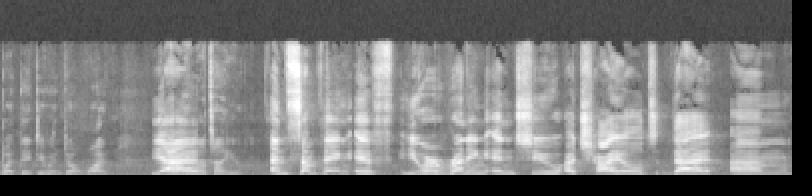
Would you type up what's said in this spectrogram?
what they do and don't want. Yeah. And they will tell you. And something if you are running into a child that um,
